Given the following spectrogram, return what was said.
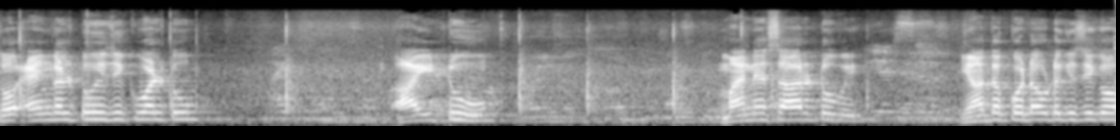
तो angle two is equal to I two minus R two भी यहाँ तक कोई डाउट है किसी को?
